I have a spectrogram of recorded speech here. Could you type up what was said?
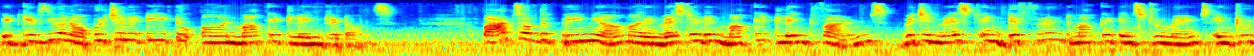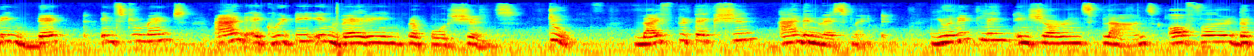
it gives you an opportunity to earn market linked returns. Parts of the premium are invested in market linked funds, which invest in different market instruments, including debt instruments and equity in varying proportions. 2. Life protection and investment. Unit linked insurance plans offer the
